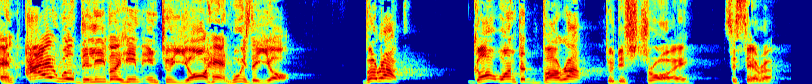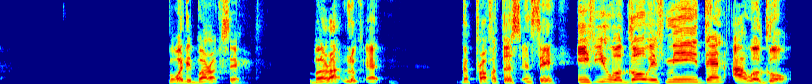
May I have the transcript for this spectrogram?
and I will deliver him into your hand. Who is the your? Barak. God wanted Barak to destroy Sisera. But what did Barak say? Barak looked at the prophetess and say, if you will go with me, then I will go.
